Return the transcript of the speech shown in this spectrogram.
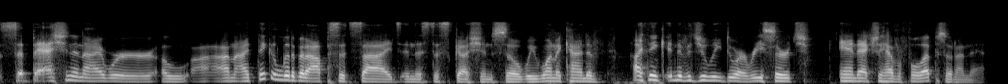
Sebastian and I were on, I think, a little bit opposite sides in this discussion. So we want to kind of, I think, individually do our research and actually have a full episode on that.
